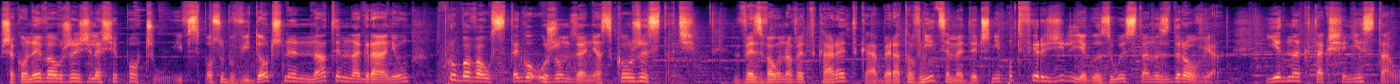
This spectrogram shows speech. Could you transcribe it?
Przekonywał, że źle się poczuł i w sposób widoczny na tym nagraniu próbował z tego urządzenia skorzystać. Wezwał nawet karetkę, aby ratownicy medyczni potwierdzili jego zły stan zdrowia. Jednak tak się nie stało.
